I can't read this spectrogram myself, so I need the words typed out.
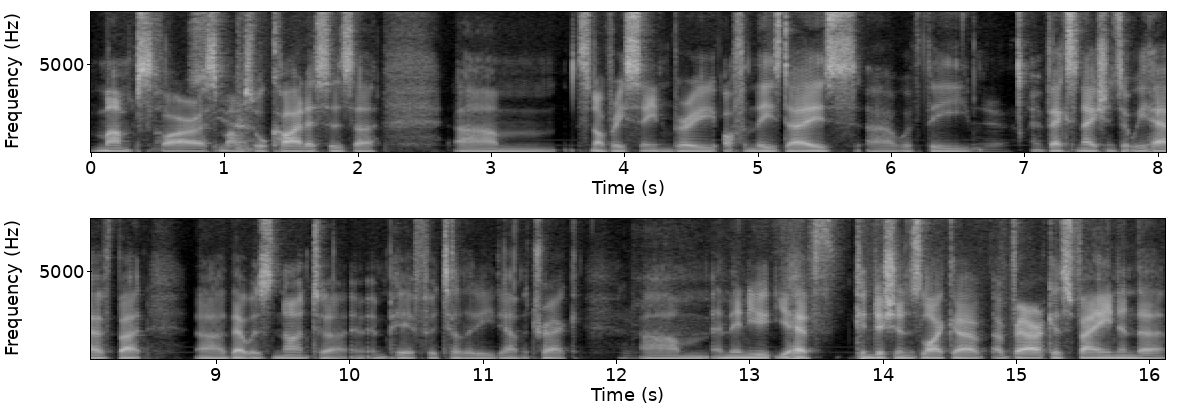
mumps, virus, mumps orchitis is a. Um, it's not very seen very often these days uh, with the vaccinations that we have, but uh, that was known to impair fertility down the track. Um, and then you, you have conditions like a, a varicose vein in the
